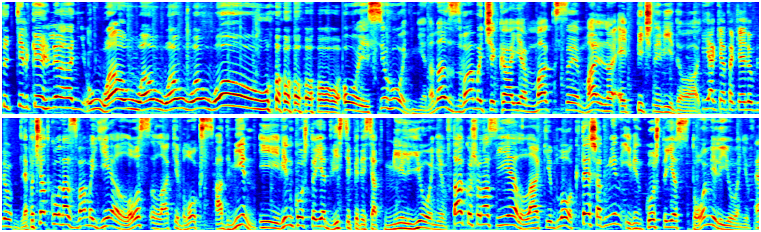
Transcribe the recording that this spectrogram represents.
ти тільки глянь. Вау, вау, вау, вау, вау. Хо-хо-хо. Ой, сьогодні на нас з вами чекає максимально епічне відео. Як я таке люблю. Для початку у нас з вами є Los Lucky Blocks адмін, і він коштує 250 мільйонів. Також у нас є Lucky Block, теж адмін, і він коштує 100 мільйонів. Е,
